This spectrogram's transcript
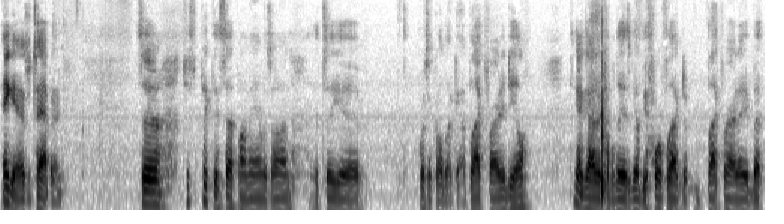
Hey guys, what's happening? So, just picked this up on Amazon. It's a, uh, what's it called, like a Black Friday deal. I think I got it a couple days ago before Black, Black Friday, but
